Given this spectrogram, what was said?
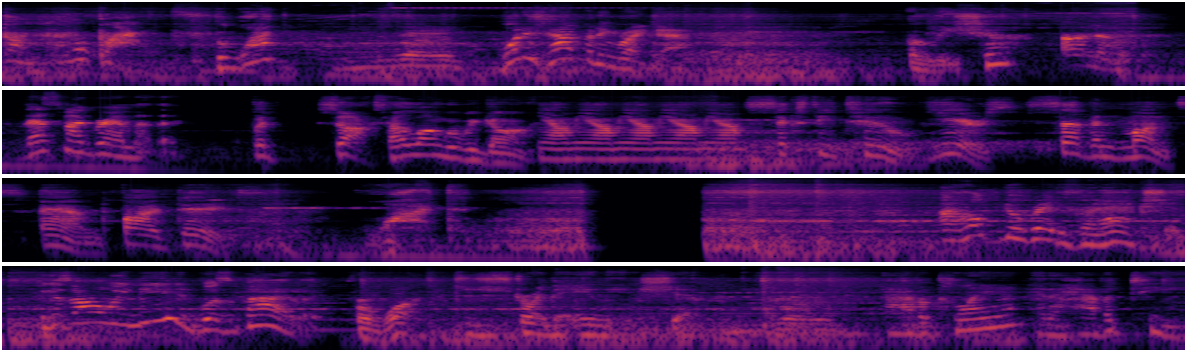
The robots. The what? What is happening right now? Alicia? Oh no, that's my grandmother. But, Socks, how long were we gone? Meow, meow, meow, meow, meow. 62 years, 7 months, and 5 days. What? I hope you're ready for action because all we needed was a pilot For what? to destroy the alien ship. I have a plan and I have a team.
